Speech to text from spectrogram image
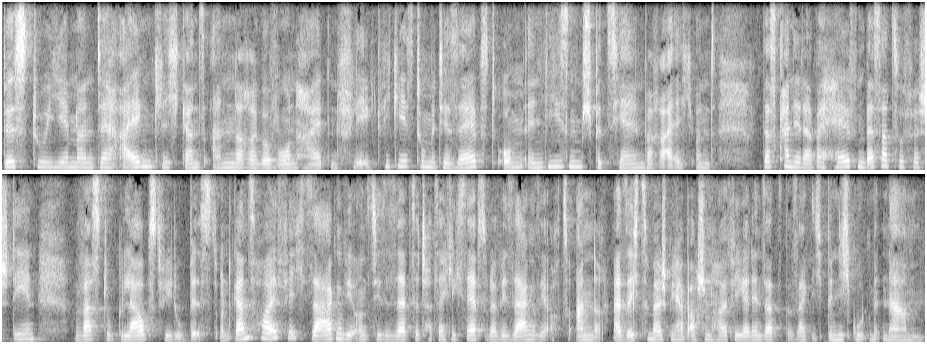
bist du jemand, der eigentlich ganz andere Gewohnheiten pflegt? Wie gehst du mit dir selbst um in diesem speziellen Bereich? Und das kann dir dabei helfen, besser zu verstehen, was du glaubst, wie du bist. Und ganz häufig sagen wir uns diese Sätze tatsächlich selbst oder wir sagen sie auch zu anderen. Also ich zum Beispiel habe auch schon häufiger den Satz gesagt, ich bin nicht gut mit Namen.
